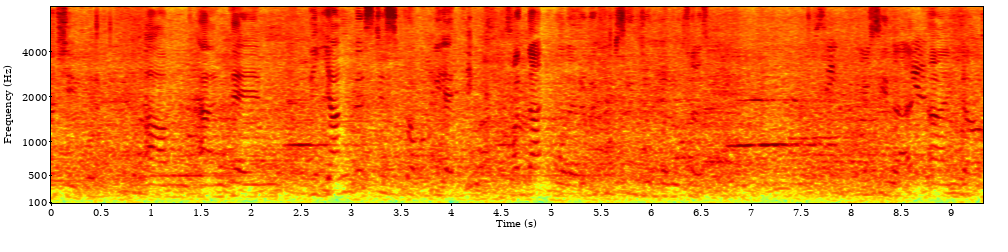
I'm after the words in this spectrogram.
Pictures of Amrita Um, and then the youngest is probably, I think, on that wall. I don't know if you've seen Jhum Malhotra's You've seen that? And um,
